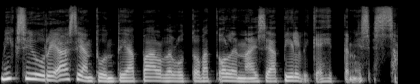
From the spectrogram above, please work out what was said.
Miksi juuri asiantuntijapalvelut ovat olennaisia pilvikehittämisessä?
